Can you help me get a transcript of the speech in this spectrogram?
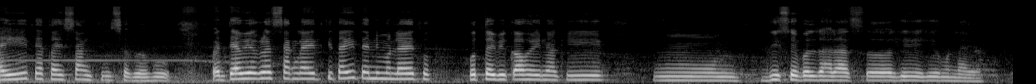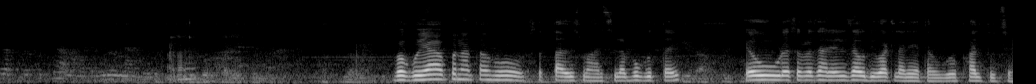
ताई त्या ताई सांगतील सगळं हो. पण त्या वेगळंच चांगल्या आहेत की ताई त्यांनी म्हणलं आहेत होतं बी का होईना की डिसेबल झाला असं हे हे म्हणलं आहेत बघूया आपण आता हो सत्तावीस मार्चला बघू ताई. एवढं सगळं झालेलं जाऊ दे वाटलं नाही आता उगं फालतूचं.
